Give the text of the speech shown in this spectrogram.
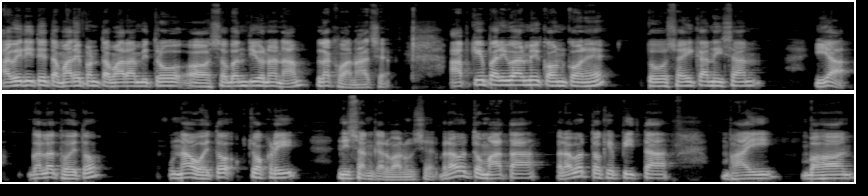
આવી રીતે તમારે પણ તમારા મિત્રો સંબંધીઓના નામ લખવાના છે. આપકે પરિવાર મેં કોણ કોણ હે? તો સહી કા નિશાન યા ગલત હોય તો, ના હોય તો ચોકડી નિશાન કરવાનું છે. બરાબર? તો માતા, બરાબર? તો કે પિતા, ભાઈ, બહન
